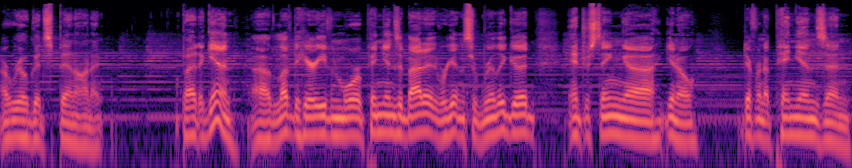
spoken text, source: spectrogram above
a real good spin on it. But again, I'd love to hear even more opinions about it. We're getting some really good, interesting, uh, you know, different opinions and,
